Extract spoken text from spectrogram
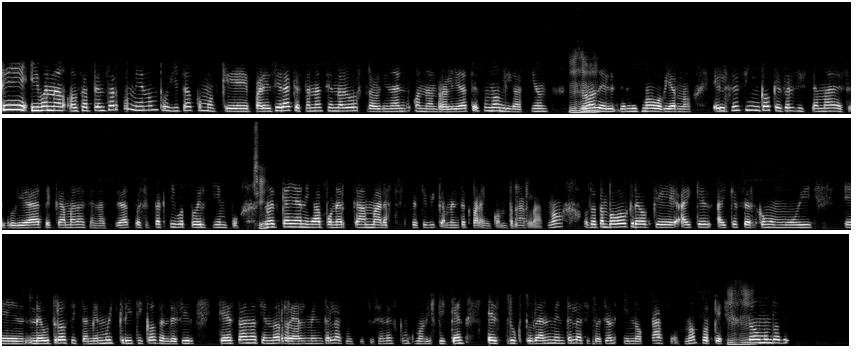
Sí, y bueno, o sea, pensar también un poquito como que pareciera que están haciendo algo extraordinario cuando en realidad es una obligación, ¿no? Del, mismo gobierno. El C5, que es el sistema de seguridad de cámaras en la ciudad, pues está activo todo el tiempo. No es que hayan ido a poner cámaras específicamente para encontrarlas, ¿no? O sea, tampoco creo que hay que hay que ser como muy eh, neutros y también muy críticos en decir qué están haciendo realmente las instituciones que modifiquen estructuralmente la situación y no casos, ¿no? Porque todo el mundo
